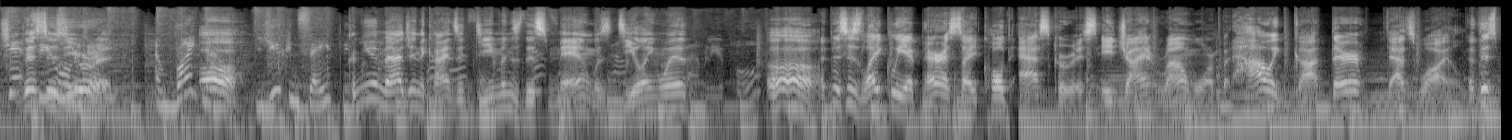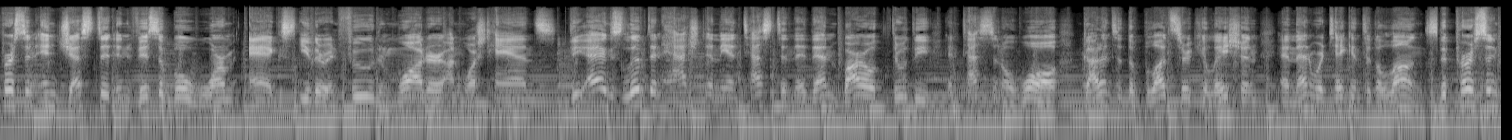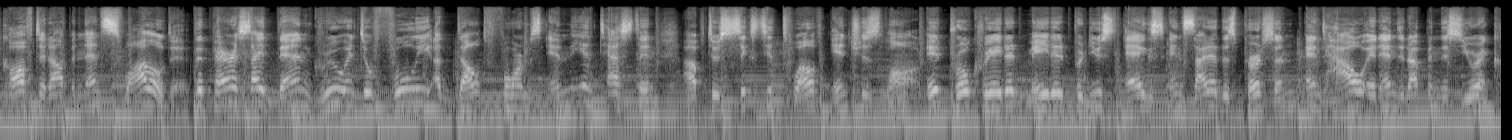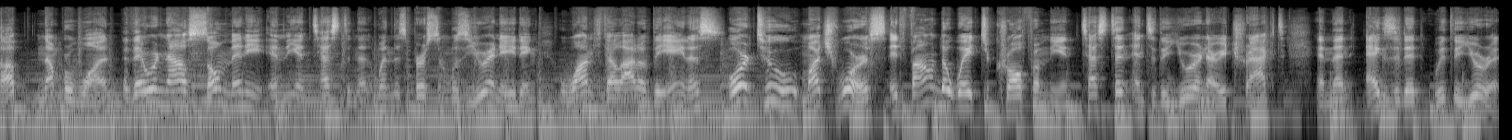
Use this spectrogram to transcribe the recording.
Jet This is urine. And right now, Oh. you can save Can you imagine the kinds of demons this man was dealing with? family of four. Ugh. This is likely a parasite called Ascaris, a giant roundworm, but how it got there? That's wild. This person ingested invisible warm eggs, either in food and water, unwashed hands. The eggs lived and hatched in the intestine. They then burrowed through the intestinal wall, got into the blood circulation, and then were taken to the lungs. The person coughed it up and then swallowed it. The parasite then grew into fully adult forms in the intestine up to 6 to 12 inches long. It procreated, mated, produced eggs inside of this person, and how it ended up in this urine cup. Number one, there were now so many in the intestine that when this person was urinating, one fell out of the anus. Or two, much worse, it found a way to crawl from the intestine into the urinary tract and then exited with the urine.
